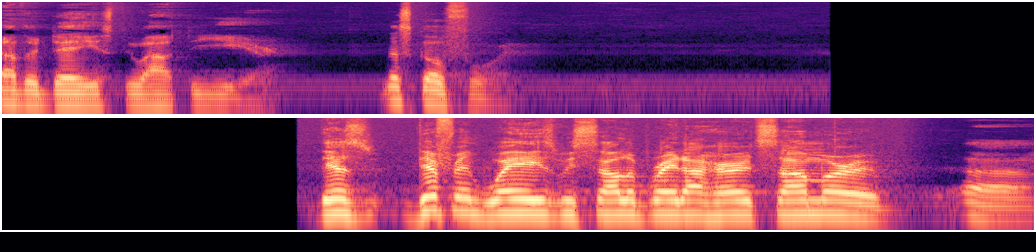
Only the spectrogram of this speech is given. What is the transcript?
other days throughout the year. Let's go for it. There's different ways we celebrate. I heard some are uh,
